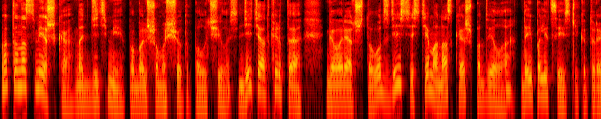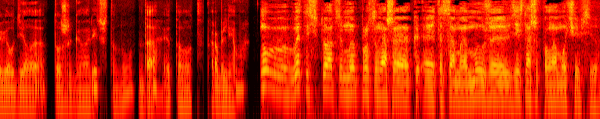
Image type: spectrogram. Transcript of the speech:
Это насмешка над детьми, по большому счету, получилась. Дети открыто говорят, что вот здесь система нас, кэш подвела. Да и полицейский, который вел дело, тоже говорит, что ну да, это вот проблема. Ну, в этой ситуации мы просто наша, это самое, мы уже, здесь наши полномочия и все.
